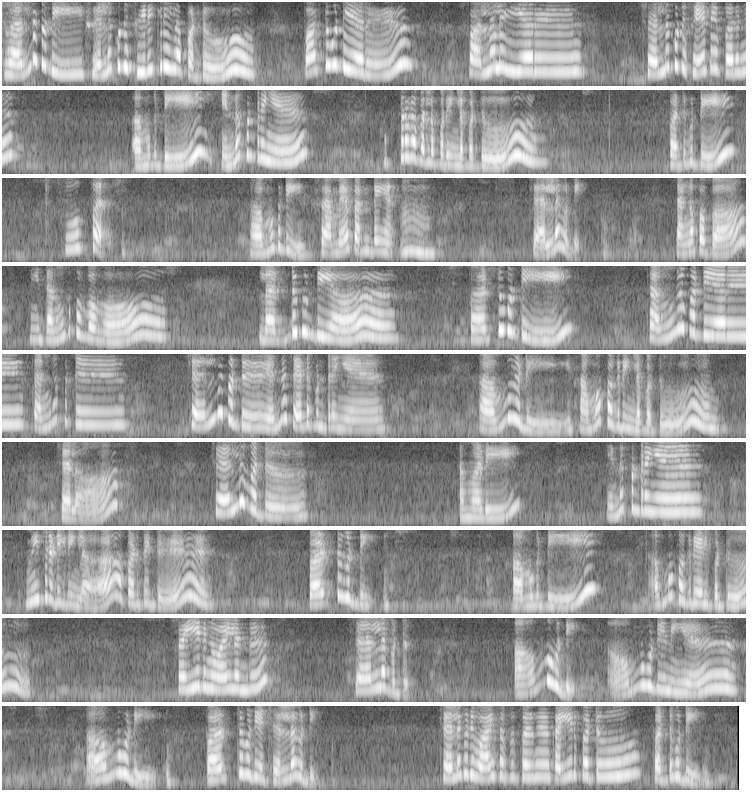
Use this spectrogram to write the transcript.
செல்லக்குட்டி செல்லக்குட்டி சிரிக்கிறீங்களா பட்டு? பட்டுக்குட்டி யாரு? பல்லல யாரு? செல்லக்குட்டி சேட்டை பாருங்க. அம்முக்குட்டி என்ன பண்ணுறீங்க குப்பரக பரல போகிறீங்களா பட்டு? பட்டுக்குட்டி சூப்பர். அம்முக்குட்டி செம்மையாக பண்ணிட்டீங்க ம். செல்லக்குட்டி தங்க பாப்பா. நீ தங்க பாப்பாவோ லட்டு குட்டியா? பட்டுக்குட்டி தங்கப்பட்டு யாரு? தங்கப்பட்டு செல்லப்பட்டு என்ன சேட்டை பண்ணுறீங்க அம்மாடி அம்மா பார்க்குறீங்களா பட்டு? செலம் செல்லப்பட்டு அம்மாடி என்ன பண்ணுறீங்க நீச்சல் அடிக்கிறீங்களா? படுத்துட்டு பட்டுக்குட்டி அம்முக்குட்டி அம்மா பார்க்குறியாடி பட்டு. கையிடுங்க வாயிலேருந்து செல்லப்பட்டு அம்முக்குட்டி அம்முக்குட்டி நீங்கள் அம்முக்குட்டி பட்டுக்குட்டியா செல்லக்குட்டி செல்லக்குட்டி வாய்ஸ் அப்படி பாருங்க கையெடு பட்டு. பட்டுக்குட்டி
